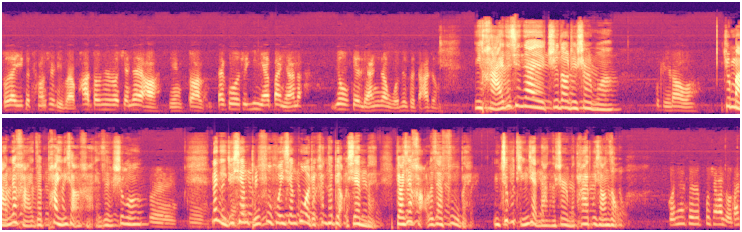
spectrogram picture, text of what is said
都在一个城市里边，怕都是说现在啊，行断了，再过是一年半年的，又给联系上，我这可咋整？你孩子现在知道这事儿不？不知道啊。就瞒着孩子，怕影响孩子，是不？对对。那你就先不复婚，先过着，看他表现呗，表现好了再复呗。你这不挺简单的事儿吗？他还不想走。关键是不想走，他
